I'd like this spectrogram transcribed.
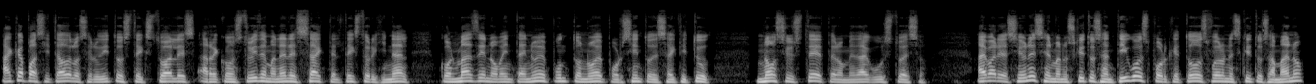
ha capacitado a los eruditos textuales a reconstruir de manera exacta el texto original con más de 99.9% de exactitud. No sé usted, pero me da gusto eso. Hay variaciones en manuscritos antiguos porque todos fueron escritos a mano.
